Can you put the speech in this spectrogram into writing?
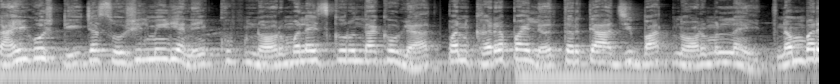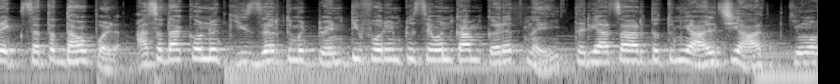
काही गोष्टी ज्या सोशल मीडियाने खूप नॉर्मलाइज करून दाखवल्यात पण खरं पाहिलं तर त्या अजिबात नॉर्मल नाहीत. नंबर एक सतत धावपळ. असं दाखवणं की जर तुम्ही ट्वेंटी फोर इंटू सेव्हन काम करत नाही तर याचा अर्थ तुम्ही आळशी आहात किंवा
